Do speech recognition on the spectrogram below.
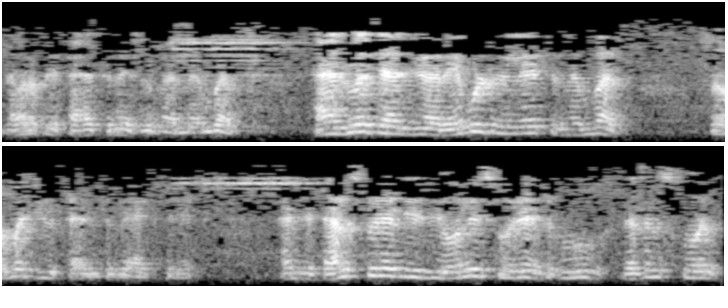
Develop a fascination for numbers. As much as you are able to relate to numbers, so much you tend to be accurate. And the dull student is the only student who doesn't score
